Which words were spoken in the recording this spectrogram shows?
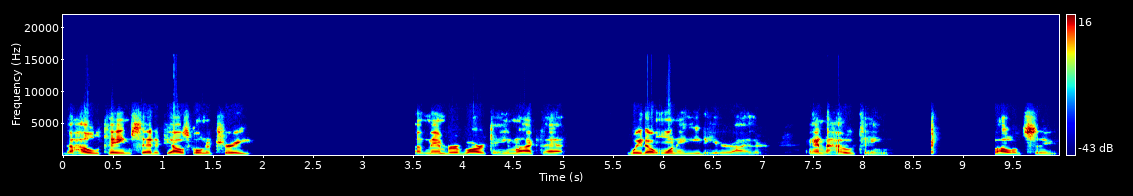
the whole team said, if y'all's going to treat a member of our team like that, we don't want to eat here either. And the whole team followed suit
